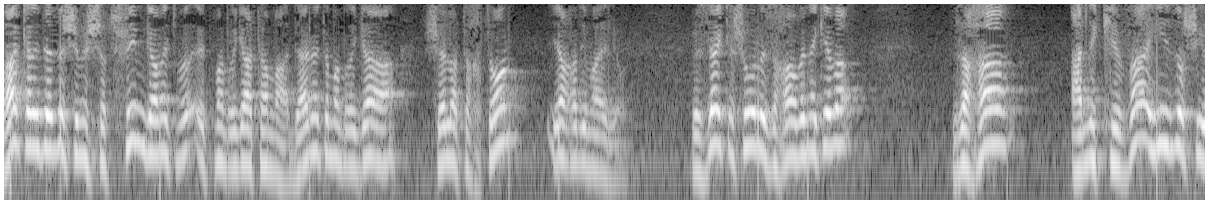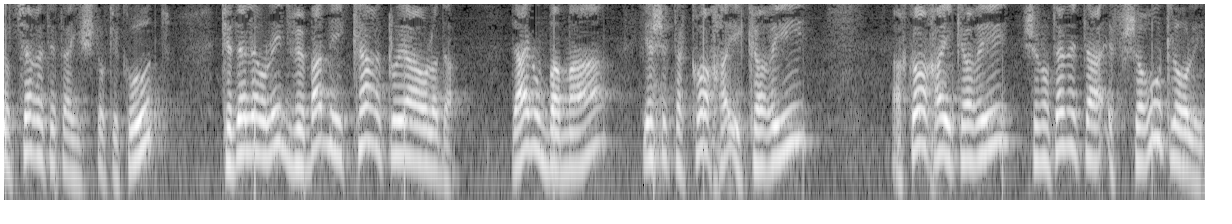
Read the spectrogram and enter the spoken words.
רק על ידי זה שמשתפים גם את, את מדרגת המה, דהיינו את המדרגה של התחתון יחד עם העליון. וזה קשור לזכר ונקבה. זכר, הנקבה היא זו שיוצרת את ההשתוקקות כדי להוליד, ובה בעיקר תלויה ההולדה. דהיינו, במה יש את הכוח העיקרי הכוח העיקרי שנותן את האפשרות להוליד.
